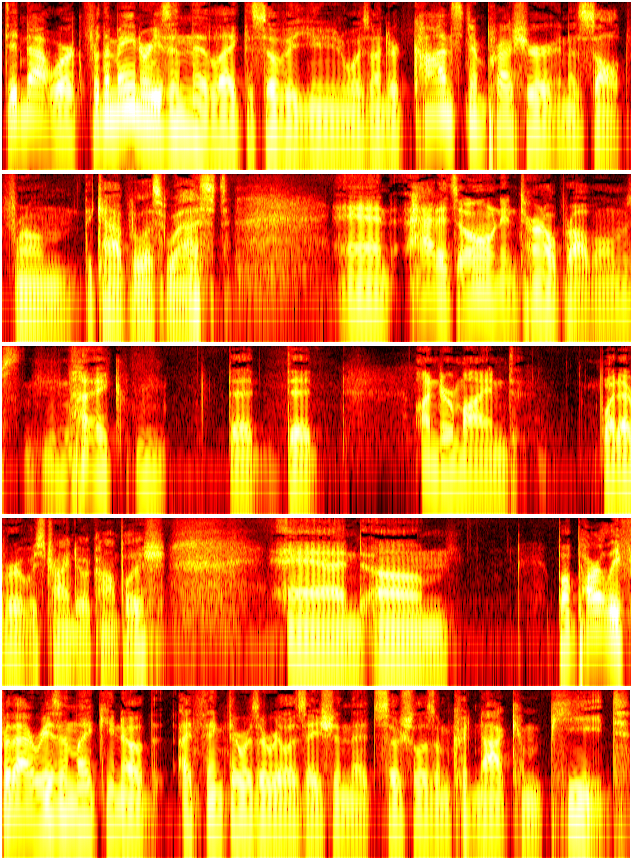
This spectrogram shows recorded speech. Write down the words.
Did not work for the main reason that, like, the Soviet Union was under constant pressure and assault from the capitalist West and had its own internal problems, like that that undermined whatever it was trying to accomplish. And um, but partly for that reason, like you know, I think there was a realization that socialism could not compete.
